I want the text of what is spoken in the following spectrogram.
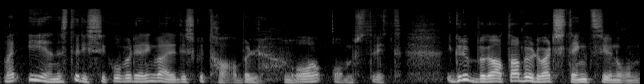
hver eneste risikovurdering være diskutabel og omstridt. Grubbegata burde vært stengt, sier noen.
